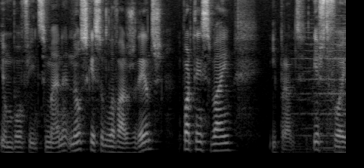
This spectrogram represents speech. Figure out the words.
e um bom fim de semana. Não se esqueçam de lavar os dentes, portem-se bem e pronto. Este foi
